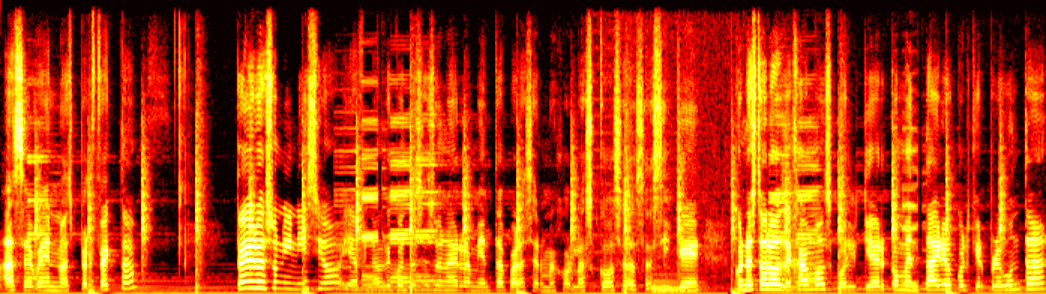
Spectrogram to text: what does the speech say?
ACB no es perfecta, Pero es un inicio y al final de cuentas es una herramienta para hacer mejor las cosas. Así que con esto los dejamos. Cualquier comentario, cualquier pregunta,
